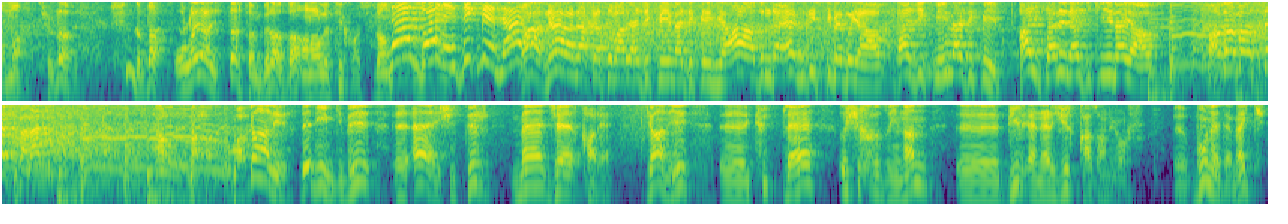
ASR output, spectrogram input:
ama Tülay, şimdi bak olaya istersen biraz daha analitik açıdan... Lan ben ezik miyim lan? Ya ne alakası var ezik miyim ezik miyim ya? Ağzında emzik gibi bu ya. Ezik miyim ezik miyim? Hay senin ezikliğine ya. Adam hastetme lan. Allah Allah. Yani dediğim gibi e, E eşittir mc kare. Yani e, kütle ışık hızıyla e, bir enerji kazanıyor. E, bu ne demek?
